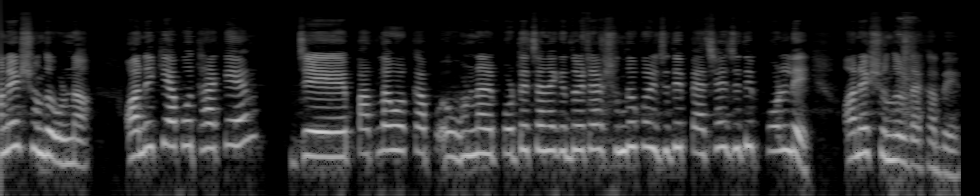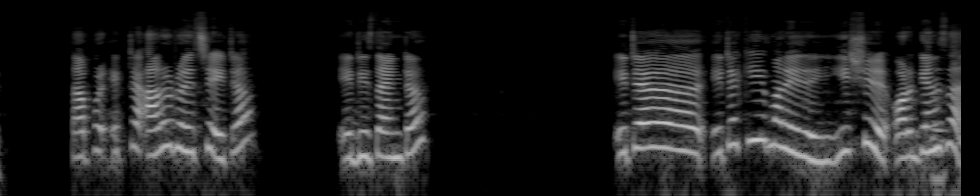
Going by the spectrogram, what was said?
অনেক সুন্দর ওড়না। অনেকে আপু থাকে যে পাতলা কাপড় ওড়না পরতে চায় না কিন্তু এটা সুন্দর করে যদি প্যাঁচায় যদি পরলে অনেক সুন্দর দেখাবে। তারপর একটা আরও রয়েছে এটা এই ডিজাইনটা। এটা এটা কি মানে ইসে অর্গ্যানজা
